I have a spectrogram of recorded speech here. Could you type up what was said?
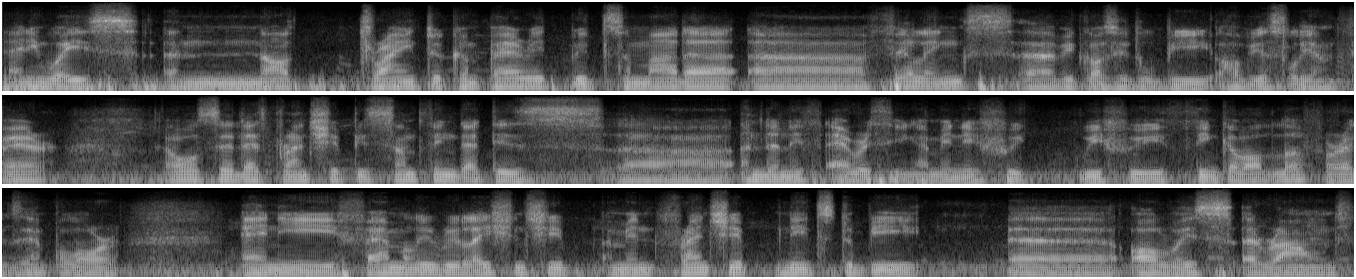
anyways, and not trying to compare it with some other uh, feelings uh, because it will be obviously unfair. I will say that friendship is something that is uh, underneath everything. I mean, if we if we think about love, for example, or any family relationship, I mean, friendship needs to be uh, always around.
